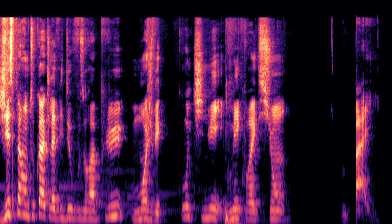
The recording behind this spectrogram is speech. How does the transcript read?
J'espère en tout cas que la vidéo vous aura plu. Moi, je vais continuer mes corrections. Bye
